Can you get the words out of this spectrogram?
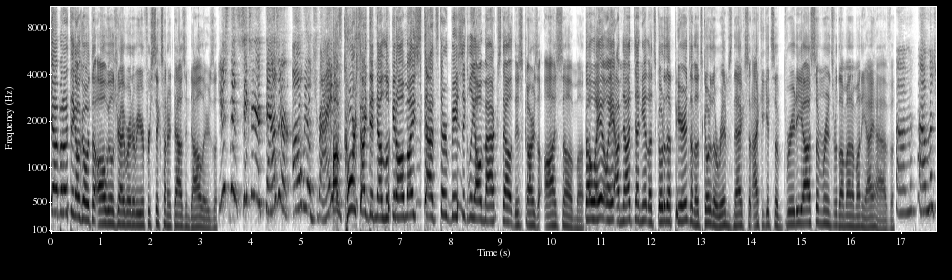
Yeah, but I think I'll go with the all-wheel drive right over here for $600,000. You spent six hundred thousand on all-wheel drive. Of course I did. Now look at all my stats. They're basically all maxed out. This car's awesome. But wait, wait, I'm not done yet. Let's go to the appearance and let's go to the rims next. And I could get some pretty awesome rims for the amount of money I have. Um, how much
